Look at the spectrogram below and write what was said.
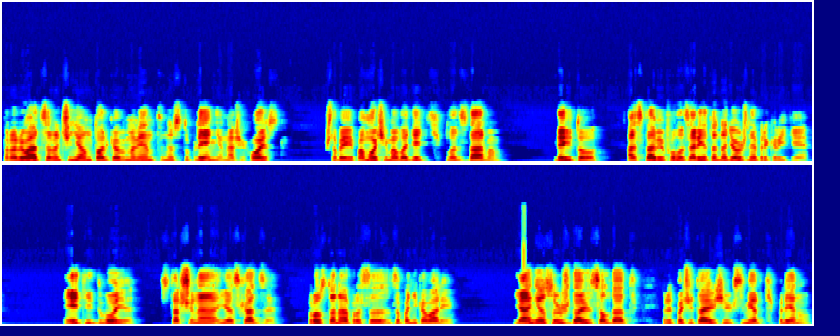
Прорываться начнем только в момент наступления наших войск, чтобы помочь им овладеть плацдармом, да и то, оставив у лазарета надежное прикрытие. Эти двое, старшина и Асхадзе, просто-напросто запаниковали. Я не осуждаю солдат, предпочитающих смерть плену.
